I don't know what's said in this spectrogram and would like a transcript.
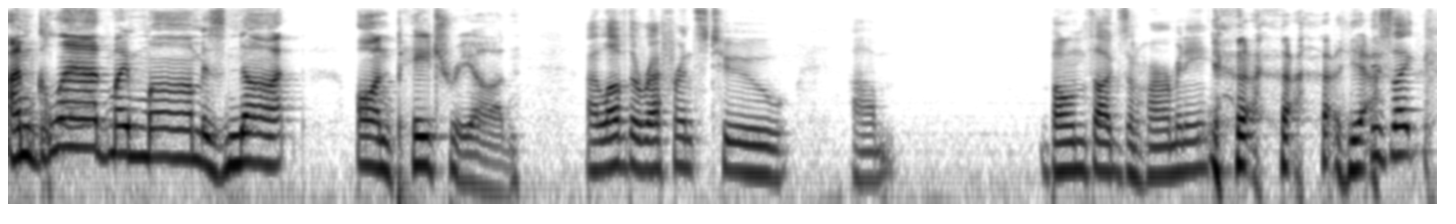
I'm glad my mom is not on Patreon. I love the reference to um, Bone Thugs and Harmony. yeah. He's like,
